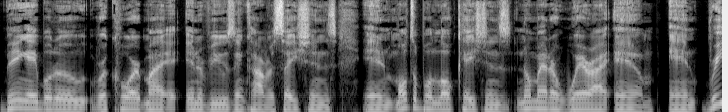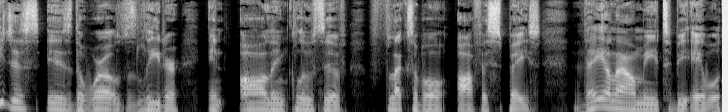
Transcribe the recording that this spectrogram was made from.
Being able to record my interviews and conversations in multiple locations, no matter where I am. And Regus is the world's leader in all inclusive, flexible office space. They allow me to be able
